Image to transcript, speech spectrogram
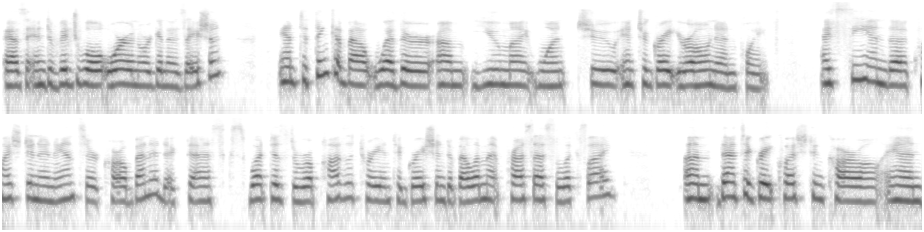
as an individual or an organization and to think about whether um, you might want to integrate your own endpoints. I see in the question and answer, Karl Benedict asks, what does the repository integration development process looks like? Um, that's a great question, Karl. And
